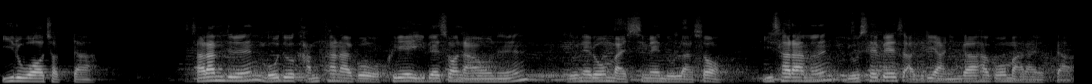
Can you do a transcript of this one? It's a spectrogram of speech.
이루어졌다. 사람들은 모두 감탄하고 그의 입에서 나오는 은혜로운 말씀에 놀라서 이 사람은 요셉의 아들이 아닌가 하고 말하였다.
